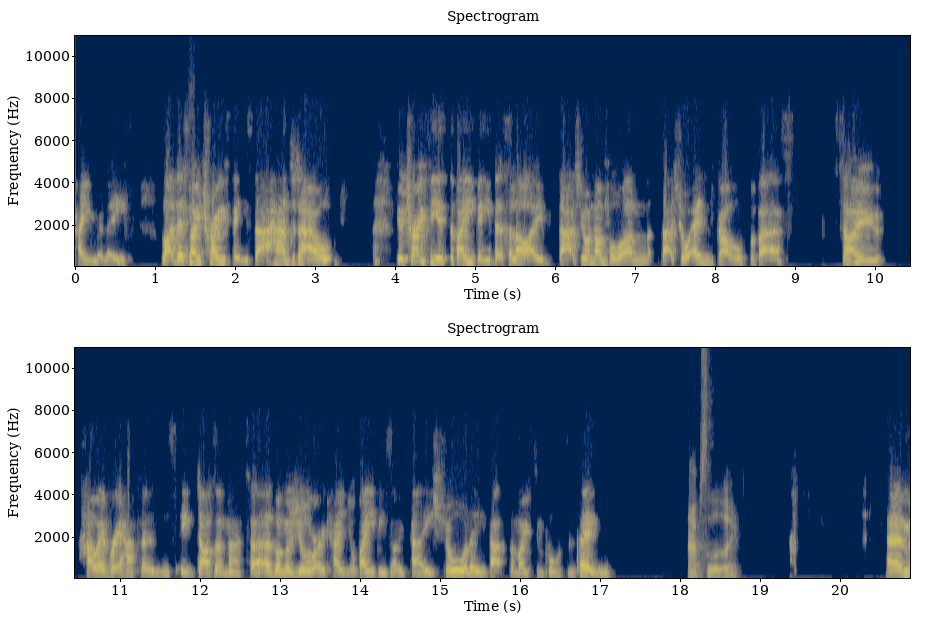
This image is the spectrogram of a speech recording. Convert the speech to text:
pain relief. Like there's no trophies that are handed out. Your trophy is the baby that's alive. That's your number one, that's your end goal for birth. So mm-hmm. however it happens, it doesn't matter. As long as you're okay and your baby's okay, surely that's the most important thing. Absolutely. Um,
